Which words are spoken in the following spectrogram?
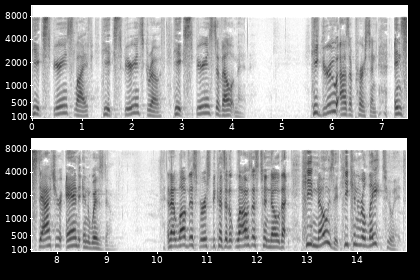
he experienced life, he experienced growth, he experienced development. He grew as a person in stature and in wisdom. And I love this verse because it allows us to know that he knows it, he can relate to it.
